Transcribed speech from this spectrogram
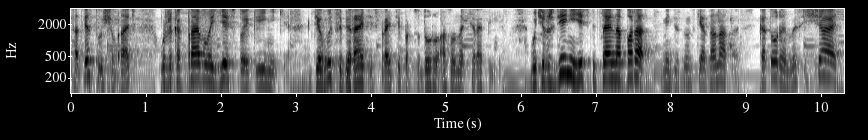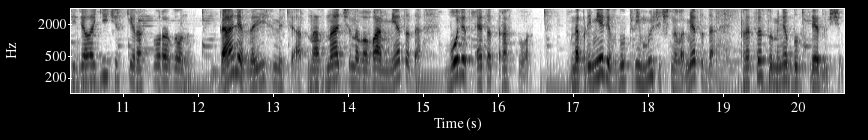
Соответствующий врач уже, как правило, есть в той клинике, где вы собираетесь пройти процедуру озонотерапии. В учреждении есть специальный аппарат, медицинский озонатор, который насыщает физиологический раствор озоном. Далее, в зависимости от назначенного вам метода, вводит этот раствор. На примере внутримышечного метода процесс у меня был следующим.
